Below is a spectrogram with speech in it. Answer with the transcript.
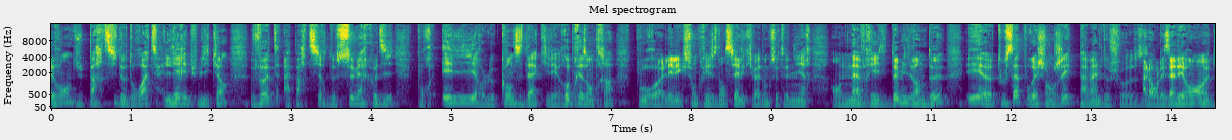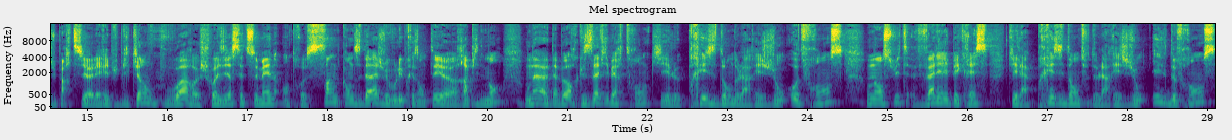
adhérents du parti de droite Les Républicains votent à partir de ce mercredi pour élire le candidat qui les représentera pour euh, l'élection présidentielle qui va donc se tenir en avril 2022 et euh, tout ça pourrait changer pas mal de choses. Alors les adhérents euh, du parti Les Républicains vont pouvoir choisir cette semaine entre cinq candidats, je vais vous les présenter rapidement. On a d'abord Xavier Bertrand qui est le président de la région Hauts-de-France, on a ensuite Valérie Pécresse qui est la présidente de la région Île-de-France,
